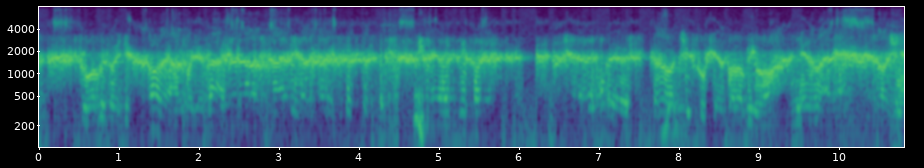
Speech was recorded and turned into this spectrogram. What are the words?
byłoby coś nie chore, albo nie tak. Trochę odcisków się porobiło, nie znam rodzinie,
